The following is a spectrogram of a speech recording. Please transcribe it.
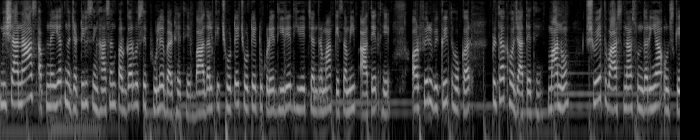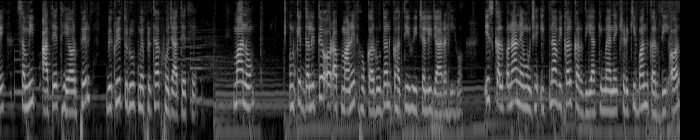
निशानास अपने यत्न जटिल सिंहासन पर गर्व से फूले बैठे थे। बादल के छोटे छोटे टुकड़े धीरे धीरे चंद्रमा के समीप आते थे और फिर विकृत होकर पृथक हो जाते थे। मानो श्वेत वासना सुंदरियाँ उसके समीप आते थे और फिर विकृत रूप में पृथक हो जाते थे। मानो उनके दलित और अपमानित होकर रुदन कहती हुई चली जा रही हो। इस कल्पना ने मुझे इतना विकल कर दिया कि मैंने खिड़की बंद कर दी और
